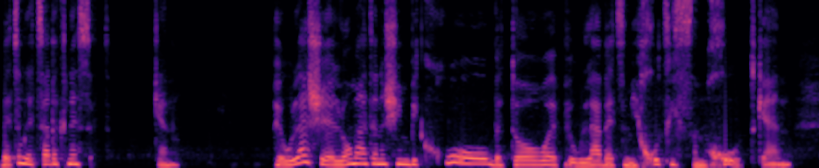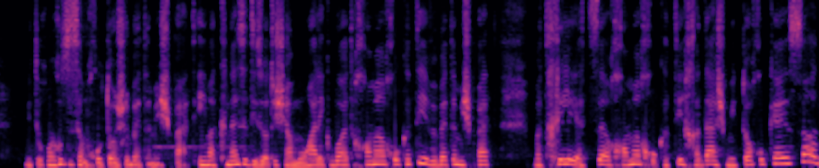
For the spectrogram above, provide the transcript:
בעצם לצד הכנסת, כן. פעולה שלא מעט אנשים ביקרו בתור אה, פעולה בעצם מחוץ לסמכות, כן? מחוץ לסמכותו של בית המשפט. אם הכנסת היא זאת שאמורה לקבוע את החומר החוקתי ובית המשפט מתחיל לייצר חומר חוקתי חדש מתוך חוקי יסוד,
